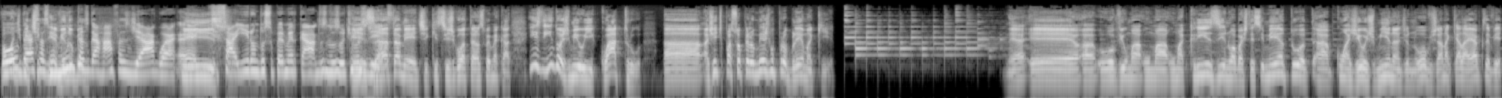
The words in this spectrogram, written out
vamos ou admitir que tenha vindo... muitas garrafas de água é, que saíram dos supermercados nos últimos Exatamente, dias. Exatamente, que se esgotaram no supermercado. Em, em 2004, uh, a gente passou pelo mesmo problema aqui. Né? É, houve uma, uma, uma crise no abastecimento a, com a geosmina de novo, já naquela época, você vê,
